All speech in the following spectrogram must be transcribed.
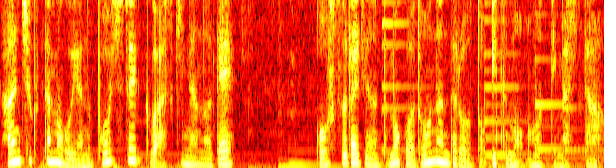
半熟卵やのポーチドエッグは好きなのでオーストラリアの卵はどうなんだろうといつも思っていました。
